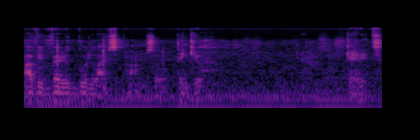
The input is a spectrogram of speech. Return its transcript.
have a very good lifespan. So thank you. Get it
